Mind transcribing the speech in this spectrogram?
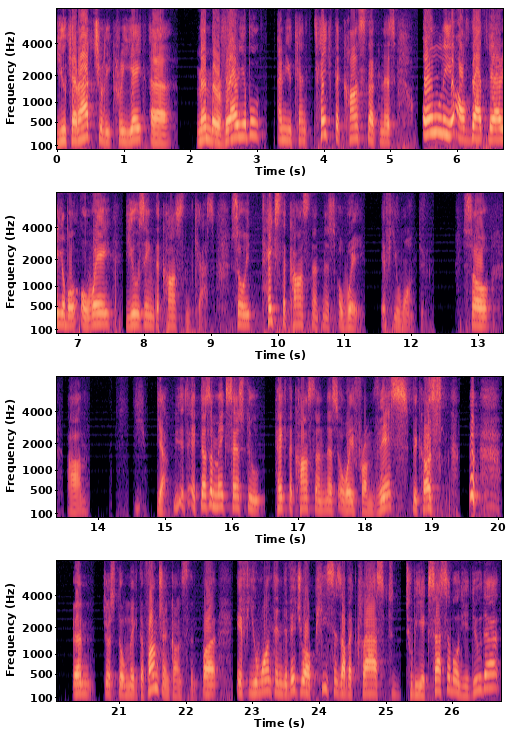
You can actually create a member variable and you can take the constantness only of that variable away using the constant cast. So it takes the constantness away if you want to. So um, yeah, it, it, doesn't make sense to take the constantness away from this because then just don't make the function constant. But if you want individual pieces of a class to, to be accessible, you do that.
